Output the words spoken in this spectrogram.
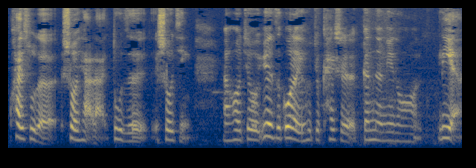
快速的瘦下来，肚子收紧，然后就月子过了以后就开始跟着那种练，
